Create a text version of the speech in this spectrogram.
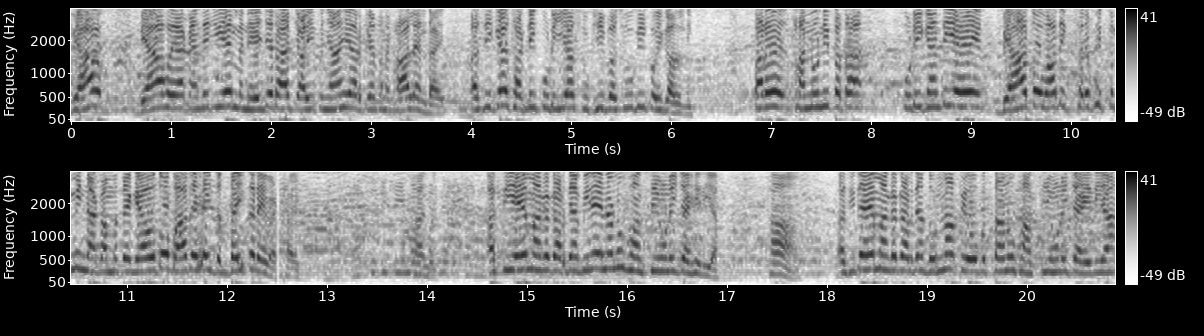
ਵਿਆਹ ਵਿਆਹ ਹੋਇਆ ਕਹਿੰਦੇ ਜੀ, ਇਹ ਮੈਨੇਜਰ ਆ 40 ਹਜ਼ਾਰ ਰੁਪਏ ਤਨਖਾਹ ਲੈਂਦਾ ਏ। ਅਸੀਂ ਕਿਹਾ ਸਾਡੀ ਕੁੜੀ ਆ, ਸੁਖੀ ਬਸੂਗੀ ਕੋਈ ਗੱਲ ਨਹੀਂ। ਪਰ ਸਾਨੂੰ ਨਹੀਂ ਪਤਾ ਕੁੜੀ ਕਹਿੰਦੀ ਇਹ ਵਿਆਹ ਤੋਂ ਬਾਅਦ ਇੱਕ ਸਿਰਫ ਇੱਕ ਮਹੀਨਾ ਕੰਮ ਤੇ ਗਿਆ ਉਹ ਤੋਂ ਬਾਅਦ ਇਹ ਜੱਦਾ ਹੀ ਘਰੇ ਬੈਠਾ ਹੁਣ ਤੁਸੀਂ ਕੀ ਮੰਗ ਕਰਦੇ ਹੋ ਅਸੀਂ ਇਹ ਮੰਗ ਕਰਦੇ ਹਾਂ ਵੀਰੇ ਇਹਨਾਂ ਨੂੰ ਫਾਂਸੀ ਹੋਣੀ ਚਾਹੀਦੀ ਆ। ਹਾਂ ਅਸੀਂ ਤਾਂ ਇਹ ਮੰਗ ਕਰਦੇ ਹਾਂ ਦੋਨਾਂ ਪਿਓ ਪੁੱਤਾਂ ਨੂੰ ਫਾਂਸੀ ਹੋਣੀ ਚਾਹੀਦੀ ਆ।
